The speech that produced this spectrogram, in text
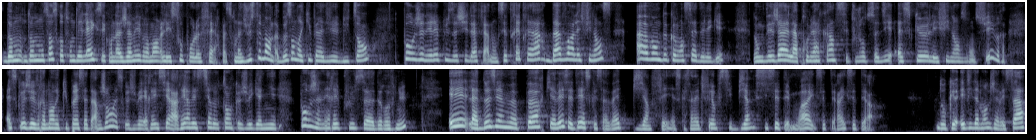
dans mon, sens, quand on délègue, c'est qu'on n'a jamais vraiment les sous pour le faire. Parce qu'on a justement on a besoin de récupérer du temps pour générer plus de chiffre d'affaires. Donc, c'est très, très rare d'avoir les finances avant de commencer à déléguer. Donc, déjà, la première crainte, c'est toujours de se dire, est-ce que les finances vont suivre? Est-ce que je vais vraiment récupérer cet argent? Est-ce que je vais réussir à réinvestir le temps que je vais gagner pour générer plus euh, de revenus? Et la deuxième peur qu'il y avait, c'était est-ce que ça va être bien fait? Est-ce que ça va être fait aussi bien que si c'était moi, etc., etc. Donc, euh, évidemment que j'avais ça.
